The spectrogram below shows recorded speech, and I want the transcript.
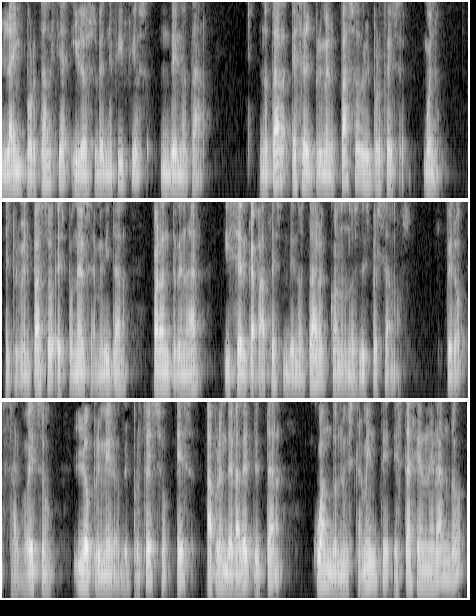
la importancia y los beneficios de notar. Notar es el primer paso del proceso. Bueno, el primer paso es ponerse a meditar para entrenar y ser capaces de notar cuando nos dispersamos. Pero, salvo eso, lo primero del proceso es aprender a detectar cuando nuestra mente está generando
